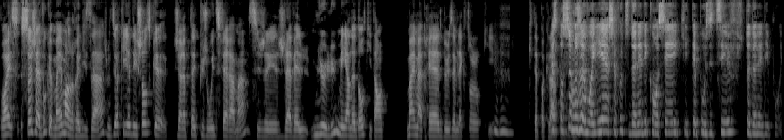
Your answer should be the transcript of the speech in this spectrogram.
ouais, ça, j'avoue que même en le relisant, je me dis, OK, il y a des choses que j'aurais peut-être pu jouer différemment si je l'avais mieux lu, mais il y en a d'autres qui étaient même après deuxième lecture qui. Mm-hmm. qui n'étaient pas claires. C'est pour ça, moi, je le voyais, à chaque fois que tu donnais des conseils qui étaient positifs, je te donnais des points.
